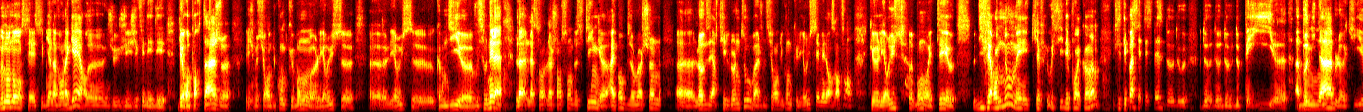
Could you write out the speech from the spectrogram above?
Non, non, non, c'est bien avant la guerre. j'ai fait des, des, des reportages et je me suis rendu compte que bon, euh, les Russes, euh, euh, les Russes, comme dit, vous vous souvenez la, la, chanson de Sting, I hope the Russian love their children too. Bah, je me suis rendu compte que les Russes aimaient leurs enfants, que les Russes, bon, étaient différents de nous, mais qui avaient aussi des points communs. C'était pas cette espèce de de, de, de, de pays abominable qui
